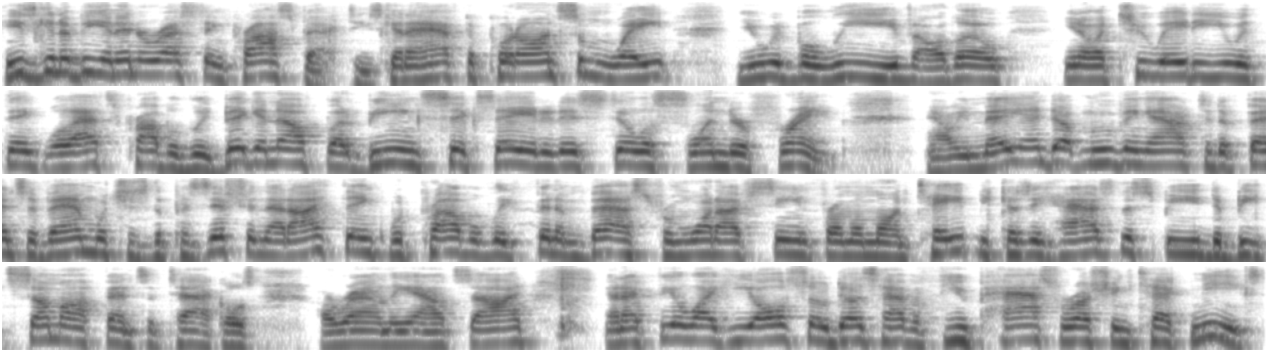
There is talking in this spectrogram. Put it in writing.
he's going to be an interesting prospect. He's going to have to put on some weight, you would believe, although, you know, at 280, you would think, well, that's probably big enough, but being 6'8, it is still a slender frame. Now, he may end up moving out to defensive end, which is the position that I think would probably fit him best from what I've seen from him on tape because he has the speed to beat some offensive tackles around the outside. And I feel like he also does have a few pass rushing techniques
